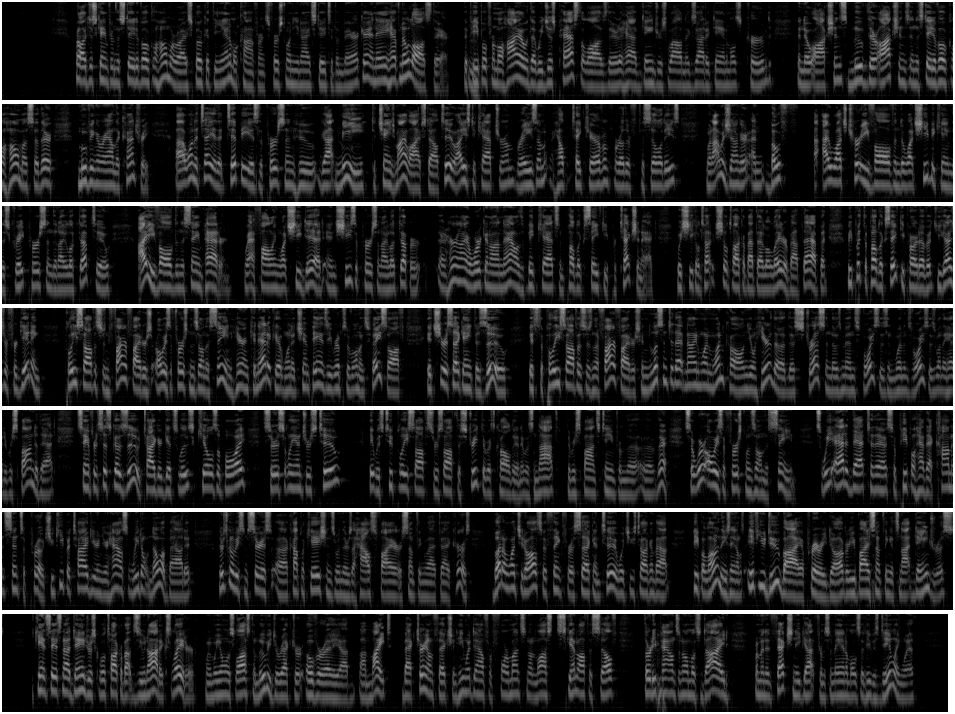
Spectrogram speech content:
Well, I just came from the state of Oklahoma where I spoke at the Animal Conference, first one in the United States of America, and they have no laws there. The hmm. people from Ohio that we just passed the laws there to have dangerous wild and exotic animals curbed and no auctions moved their auctions in the state of Oklahoma, so they're moving around the country. I want to tell you that Tippi is the person who got me to change my lifestyle too. I used to capture them, raise them, help take care of them for other facilities when I was younger, and both I watched her evolve into what she became this great person that I looked up to. I evolved in the same pattern, following what she did, and she's a person I looked up. Her and her and I are working on now is Big Cats and Public Safety Protection Act, which she will talk, she'll talk about that a little later about that. But we put the public safety part of it. You guys are forgetting police officers and firefighters are always the first ones on the scene. Here in Connecticut, when a chimpanzee rips a woman's face off, it sure as heck ain't the zoo. It's the police officers and the firefighters. And listen to that 911 call, and you'll hear the, the stress in those men's voices and women's voices when they had to respond to that. San Francisco Zoo, tiger gets loose, kills a boy, seriously injures two. It was two police officers off the street that was called in. It was not the response team from the uh, there. So we're always the first ones on the scene. So we added that to that so people have that common sense approach. You keep a tiger in your house and we don't know about it. There's going to be some serious uh, complications when there's a house fire or something like that occurs. But I want you to also think for a second too, what you was talking about people owning these animals. If you do buy a prairie dog or you buy something that's not dangerous, you can't say it's not dangerous. We'll talk about zoonotics later. When we almost lost a movie director over a, uh, a mite bacterial infection, he went down for four months and lost skin off himself, 30 pounds, and almost died from an infection he got from some animals that he was dealing with.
